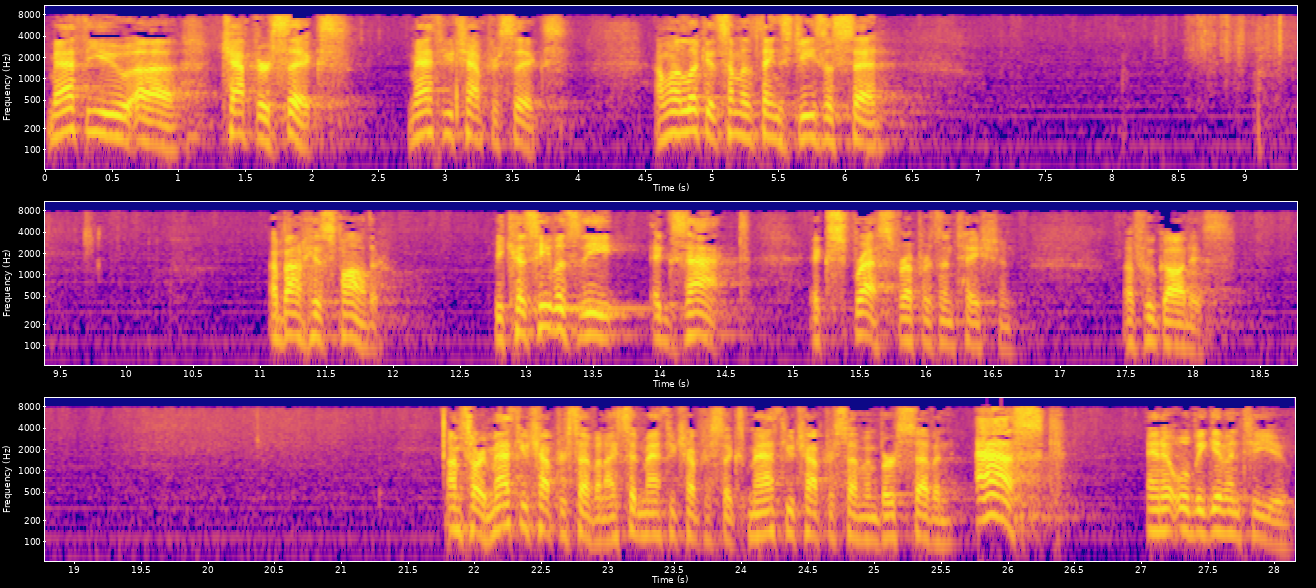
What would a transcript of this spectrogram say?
Matthew uh, chapter 6. Matthew chapter 6. I want to look at some of the things Jesus said about his Father. Because he was the exact, express representation of who God is. I'm sorry, Matthew chapter 7. I said Matthew chapter 6. Matthew chapter 7 verse 7. Ask and it will be given to you.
